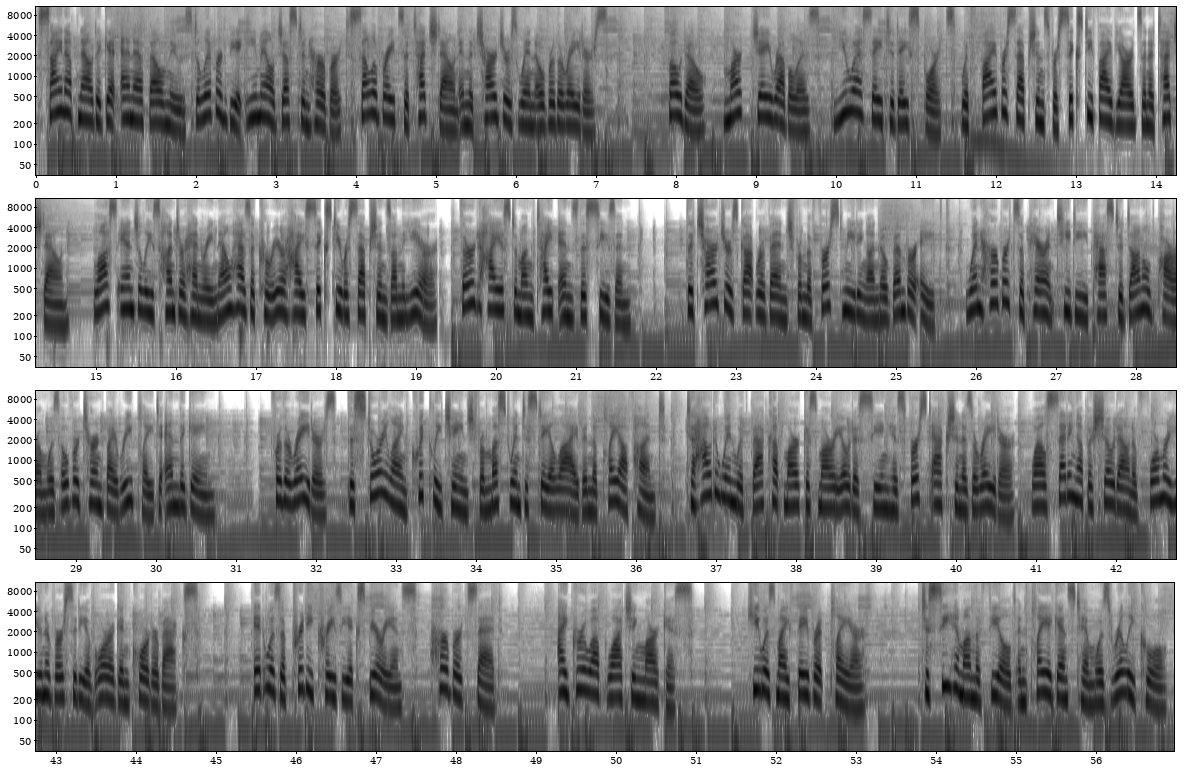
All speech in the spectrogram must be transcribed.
Sign up now to get NFL news delivered via email Justin Herbert celebrates a touchdown in the Chargers win over the Raiders. Photo, Mark J. Rebilas, USA Today Sports with 5 receptions for 65 yards and a touchdown. Los Angeles Hunter Henry now has a career-high 60 receptions on the year, third highest among tight ends this season. The Chargers got revenge from the first meeting on November 8, when Herbert's apparent TD pass to Donald Parham was overturned by replay to end the game. For the Raiders, the storyline quickly changed from must-win to stay alive in the playoff hunt, to how to win with backup Marcus Mariota seeing his first action as a Raider, while setting up a showdown of former University of Oregon quarterbacks. It was a pretty crazy experience, Herbert said. I grew up watching Marcus. He was my favorite player. To see him on the field and play against him was really cool.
